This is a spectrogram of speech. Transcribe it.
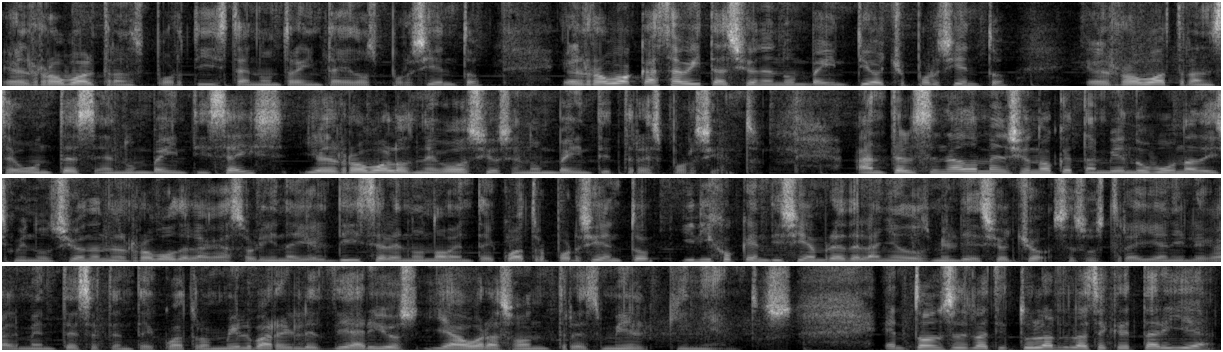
el robo al transportista en un 32%, el robo a casa habitación en un 28%, el robo a transeúntes en un 26% y el robo a los negocios en un 23%. Ante el Senado mencionó que también hubo una disminución en el robo de la gasolina y el diésel en un 94% y dijo que en diciembre del año 2018 se sustraían ilegalmente 74 mil barriles diarios y ahora son 3.500. Entonces la titular de la Secretaría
